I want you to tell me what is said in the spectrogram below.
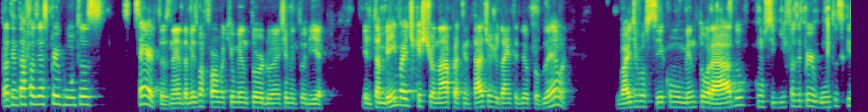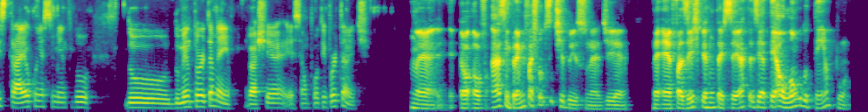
para tentar fazer as perguntas certas, né? Da mesma forma que o mentor durante a mentoria, ele também vai te questionar para tentar te ajudar a entender o problema, vai de você como mentorado conseguir fazer perguntas que extraiam o conhecimento do, do, do mentor também. Eu acho que é, esse é um ponto importante. É, assim, para mim faz todo sentido isso, né? De né, é fazer as perguntas certas e até ao longo do tempo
